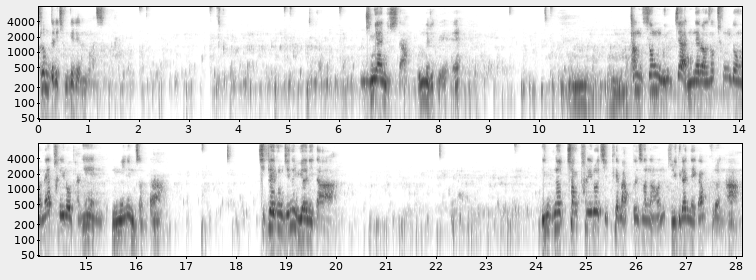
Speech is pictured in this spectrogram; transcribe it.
흐름들이 전개되는 것 같습니다. 중요한 뉴스다. 오늘의 교회. 방송 문자 안내 방송 총동원의 8.15 방해 국민이 무섭다. 집회 금지는 위헌이다. 민노총 8.15 집회 맞불 선언 불길한 예감 그러나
